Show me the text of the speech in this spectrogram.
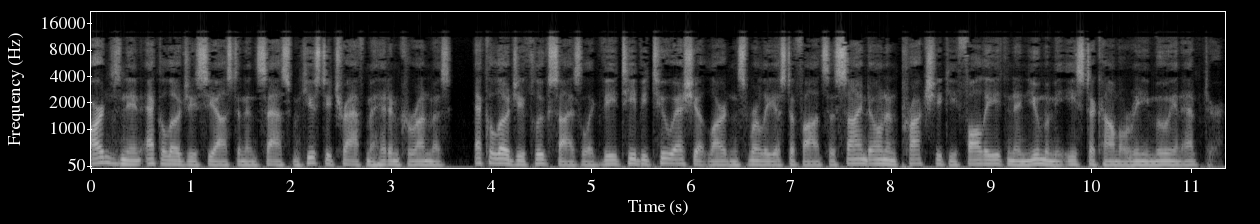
Ardensnin ekologi siastan and sasm husti traf mahidden korunmas, ekologi fluxislik v tb2 eshiat larden smurli istafads assigned onen prokshiki falieten and umami istakamalrini muyan epter.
